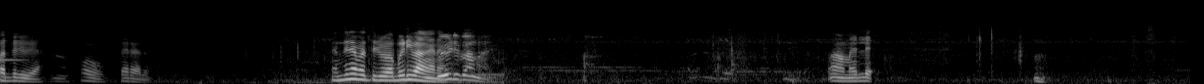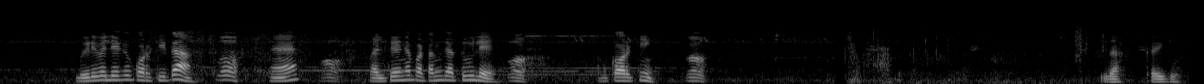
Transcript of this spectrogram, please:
പത്ത് രൂപ ഓ തരാലോ. എന്തിനാ പത്ത് രൂപ? ബീഡി വാങ്ങാൻ വീടി വാങ്ങാൻ. ആ മെല്ലെ. വീടി വലിയൊക്കെ കുറക്കിട്ടാ? ഓ. ഏ? ഓ. വലിച്ചു കഴിഞ്ഞാൽ പെട്ടെന്ന് ചത്തൂലേ? ഓ. അപ്പൊ കുറക്കി. കഴിക്കും.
